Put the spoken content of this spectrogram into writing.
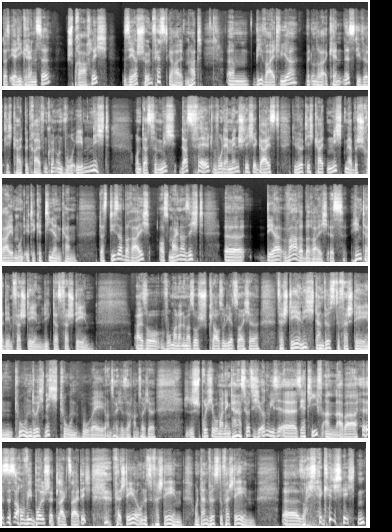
dass er die Grenze sprachlich sehr schön festgehalten hat, ähm, wie weit wir mit unserer Erkenntnis die Wirklichkeit begreifen können und wo eben nicht und dass für mich das Feld, wo der menschliche Geist die Wirklichkeit nicht mehr beschreiben und etikettieren kann, dass dieser Bereich aus meiner Sicht äh, der wahre Bereich ist. Hinter dem Verstehen liegt das Verstehen. Also, wo man dann immer so klausuliert, solche Verstehe nicht, dann wirst du verstehen. Tun durch Nicht-Tun, Wu Wei und solche Sachen. Solche Sprüche, wo man denkt, ha, es hört sich irgendwie sehr, äh, sehr tief an, aber es ist auch wie Bullshit gleichzeitig. Verstehe, ohne zu verstehen. Und dann wirst du verstehen. Äh, solche Geschichten.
